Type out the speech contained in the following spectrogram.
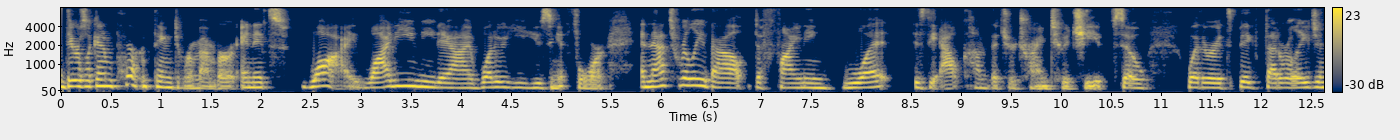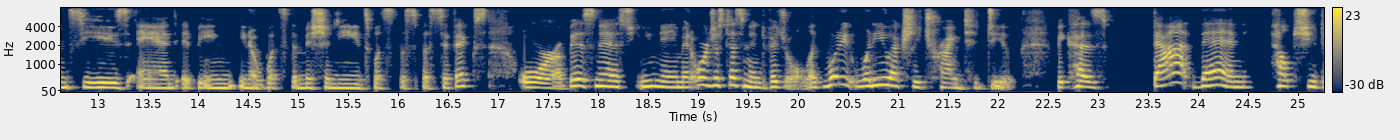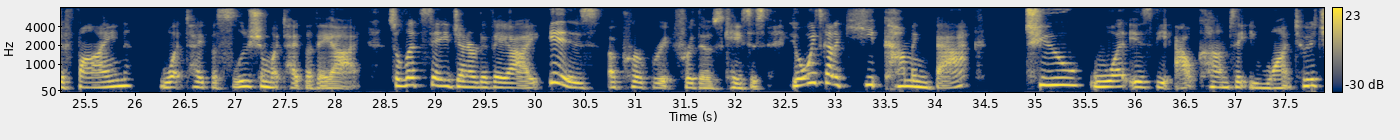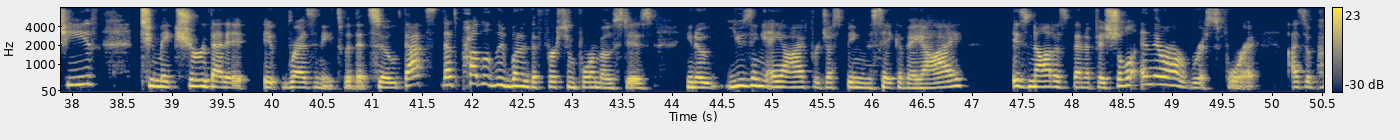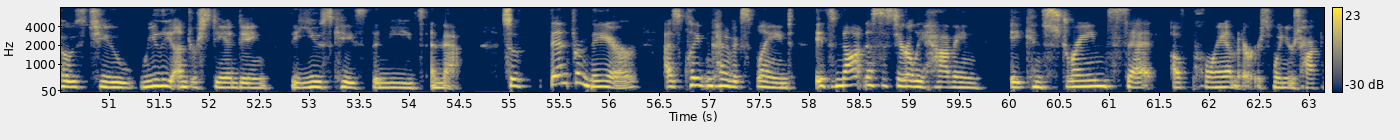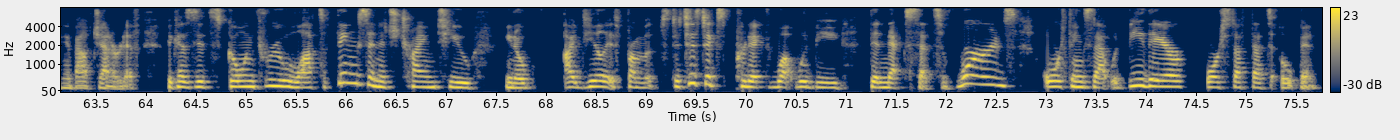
there's like an important thing to remember and it's why. Why do you need ai what are you using it for? And that's really about defining what is the outcome that you're trying to achieve. So whether it's big federal agencies and it being, you know, what's the mission needs, what's the specifics, or a business, you name it, or just as an individual, like what, are, what are you actually trying to do? Because that then helps you define what type of solution, what type of AI. So let's say generative AI is appropriate for those cases. You always got to keep coming back to what is the outcomes that you want to achieve to make sure that it it resonates with it so that's that's probably one of the first and foremost is you know using ai for just being the sake of ai is not as beneficial and there are risks for it as opposed to really understanding the use case the needs and that so then from there as clayton kind of explained it's not necessarily having a constrained set of parameters when you're talking about generative because it's going through lots of things and it's trying to you know ideally from statistics predict what would be the next sets of words or things that would be there or stuff that's open.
